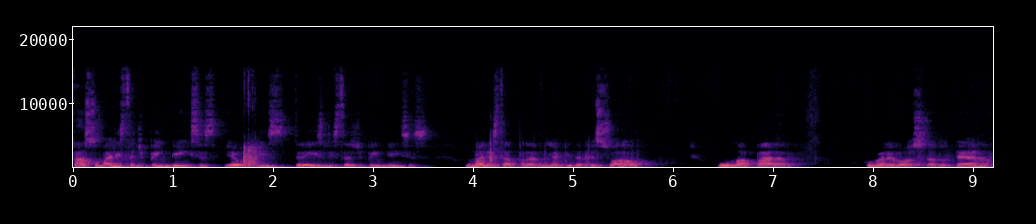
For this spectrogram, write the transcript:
Faça uma lista de pendências. Eu fiz três listas de pendências. Uma lista para minha vida pessoal, uma para o meu negócio da Doterra.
